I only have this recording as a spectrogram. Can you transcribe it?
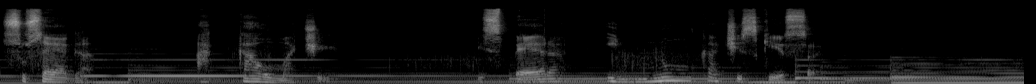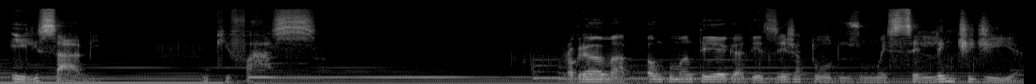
sossega, acalma-te, espera e nunca te esqueça. Ele sabe o que faz. Programa Pão com Manteiga deseja a todos um excelente dia.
